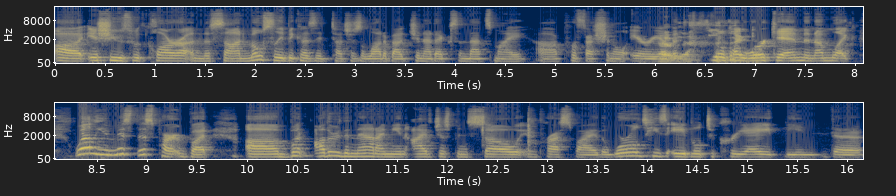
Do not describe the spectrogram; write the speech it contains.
uh, issues with Clara and the Sun, mostly because it touches a lot about genetics, and that's my uh, professional area. Oh, that's yeah. the field I work in, and I'm like, well, you missed this part, but um, but other than that, I mean, I've just been so impressed by the world he's able to create, the the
